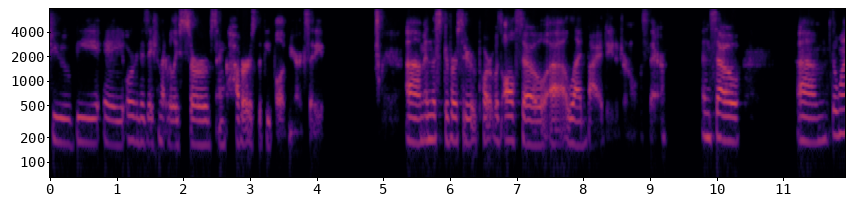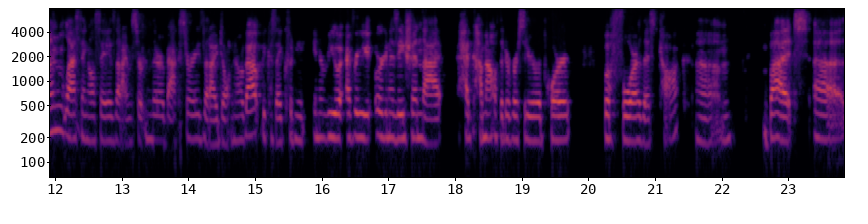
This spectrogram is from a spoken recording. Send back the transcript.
to be a organization that really serves and covers the people of New York City. Um, and this diversity report was also uh, led by a data journalist there. And so um, the one last thing I'll say is that I'm certain there are backstories that I don't know about because I couldn't interview every organization that had come out with a diversity report before this talk. Um, but uh,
